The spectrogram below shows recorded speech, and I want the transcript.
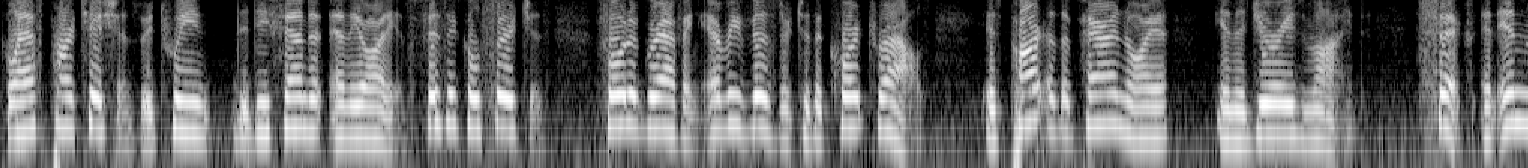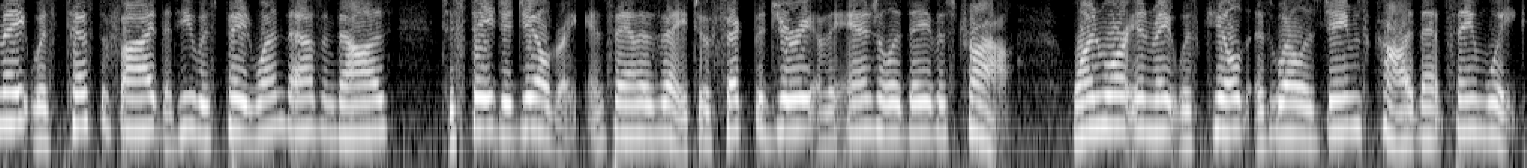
glass partitions between the defendant and the audience, physical searches, photographing every visitor to the court trials is part of the paranoia in the jury's mind. Six, an inmate was testified that he was paid $1,000 to stage a jailbreak in San Jose to affect the jury of the Angela Davis trial. One more inmate was killed as well as James Carr that same week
